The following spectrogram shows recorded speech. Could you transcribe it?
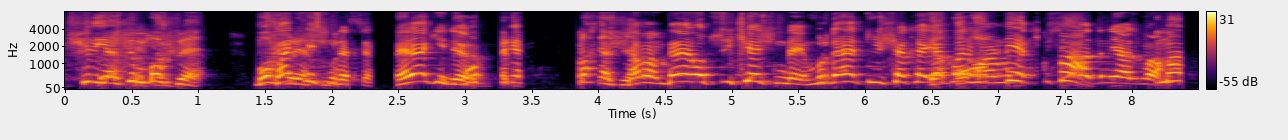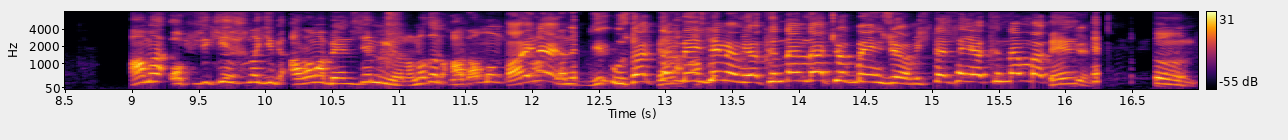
Şimdi yaşın boş ver. Boş Kaç yaşını. yaşındasın? Merak ediyorum. Boş ver. Bırak yaşı. Tamam ben 32 yaşındayım. Burada her türlü şaka Ya yaparım. kimsenin ama- adını yazmam. Ama ama 32 yaşındaki bir adama benzemiyor. Anladın? Adamın Aynen. Yani Uzaktan Ya- benzemiyorum. Yakından daha çok benziyorum. İstersen yakından bak. benzemiyorsun.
